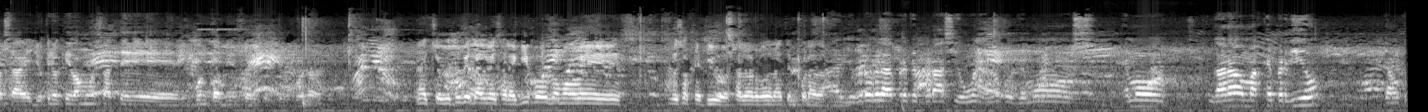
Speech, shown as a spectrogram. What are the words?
O sea, yo creo que vamos a hacer un buen comienzo de temporada. Nacho, ¿tú qué tal ves al equipo? ¿Cómo ves los objetivos a lo largo de la temporada? Yo creo que la pretemporada ha sido buena, ¿no? Porque hemos, hemos ganado más que perdido. Y aunque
